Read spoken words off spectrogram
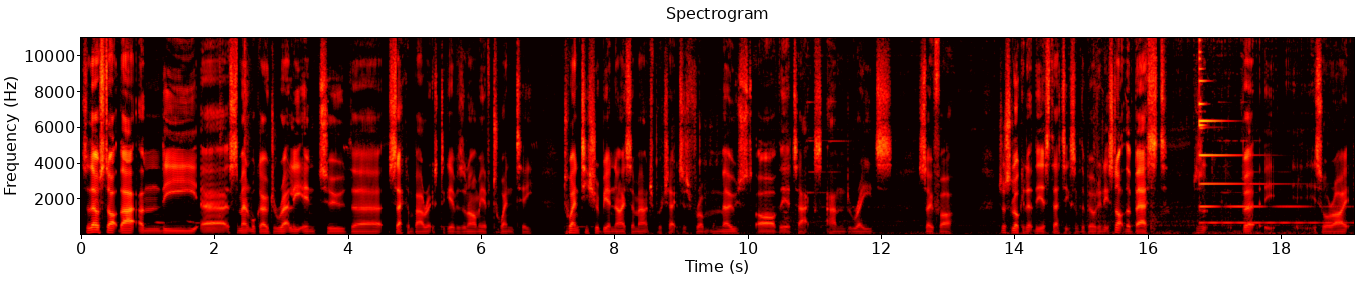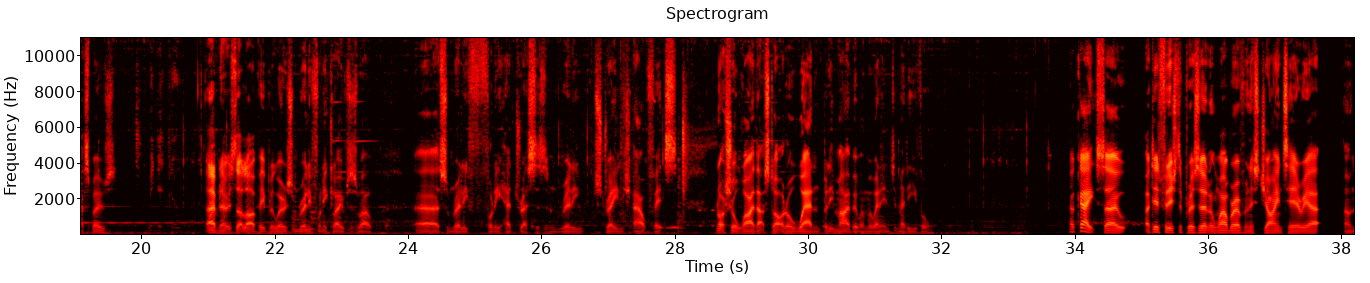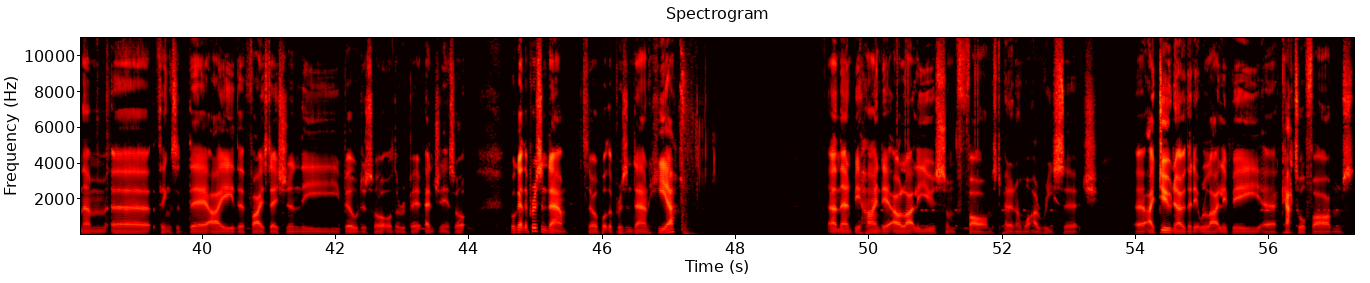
So they'll start that, and the uh, cement will go directly into the second barracks to give us an army of 20. 20 should be a nice amount to protect us from most of the attacks and raids so far. Just looking at the aesthetics of the building, it's not the best, but it's alright, I suppose. I've noticed that a lot of people are wearing some really funny clothes as well. Uh, some really funny headdresses and really strange outfits. Not sure why that started or when, but it might have been when we went into medieval. Okay, so I did finish the prison, and while we're over in this giant area, and them uh, things are there, i.e. the fire station and the builder's hut, or the repair engineer's hut, we'll get the prison down. So I'll put the prison down here and then behind it I'll likely use some farms depending on what I research. Uh, I do know that it will likely be uh, cattle farms.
